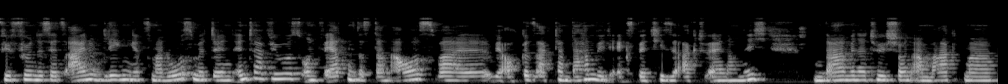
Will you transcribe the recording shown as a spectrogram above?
wir führen das jetzt ein und legen jetzt mal los mit den Interviews und werten das dann aus, weil wir auch gesagt haben, da haben wir die Expertise aktuell noch nicht. Und da haben wir natürlich schon am Markt mal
